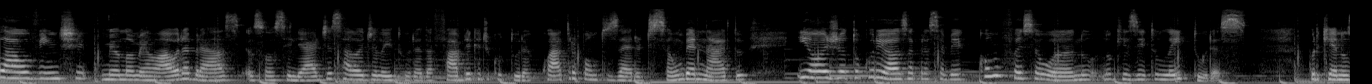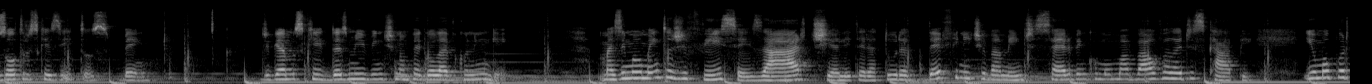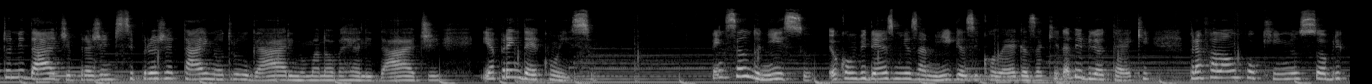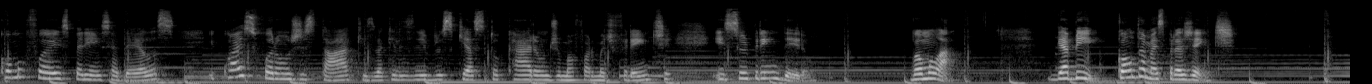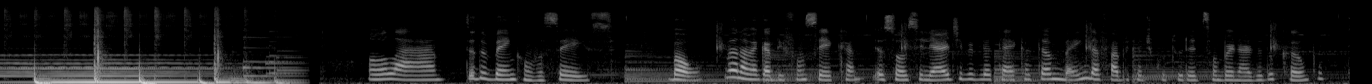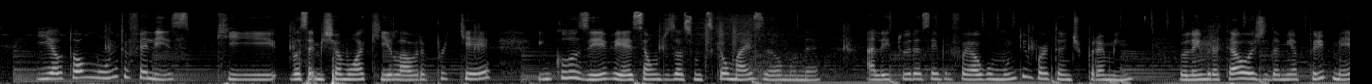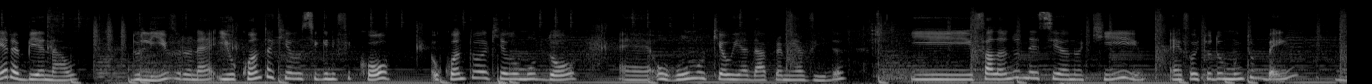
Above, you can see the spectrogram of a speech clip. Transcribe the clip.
Olá, ouvinte! Meu nome é Laura Braz, eu sou auxiliar de sala de leitura da Fábrica de Cultura 4.0 de São Bernardo e hoje eu tô curiosa para saber como foi seu ano no quesito leituras. Porque nos outros quesitos, bem, digamos que 2020 não pegou leve com ninguém. Mas em momentos difíceis, a arte e a literatura definitivamente servem como uma válvula de escape e uma oportunidade para a gente se projetar em outro lugar, em uma nova realidade e aprender com isso. Pensando nisso, eu convidei as minhas amigas e colegas aqui da biblioteca para falar um pouquinho sobre como foi a experiência delas e quais foram os destaques daqueles livros que as tocaram de uma forma diferente e surpreenderam. Vamos lá! Gabi, conta mais pra gente! Olá, tudo bem com vocês? Bom, meu nome é Gabi Fonseca, eu sou auxiliar de biblioteca também da Fábrica de Cultura de São Bernardo do Campo e eu tô muito feliz que você me chamou aqui, Laura, porque, inclusive, esse é um dos assuntos que eu mais amo, né? A leitura sempre foi algo muito importante para mim. Eu lembro até hoje da minha primeira Bienal do livro, né? E o quanto aquilo significou, o quanto aquilo mudou é, o rumo que eu ia dar para minha vida. E falando desse ano aqui, é, foi tudo muito bem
